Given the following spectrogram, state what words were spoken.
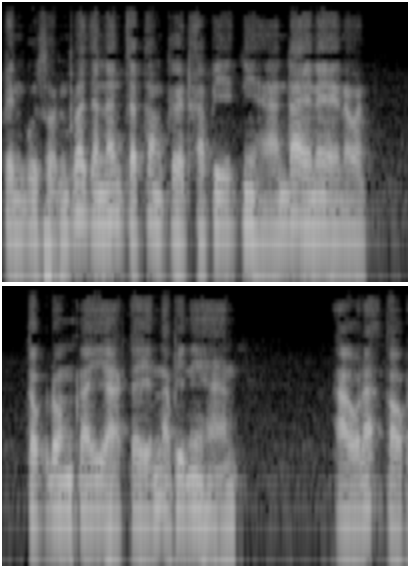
เป็นกุศล เพราะฉะนั้นจะต้องเกิดอภินิหารได้แน่นอน ตกลงใครอยากจะเห็นอภินิหาร เอาละต่อไป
